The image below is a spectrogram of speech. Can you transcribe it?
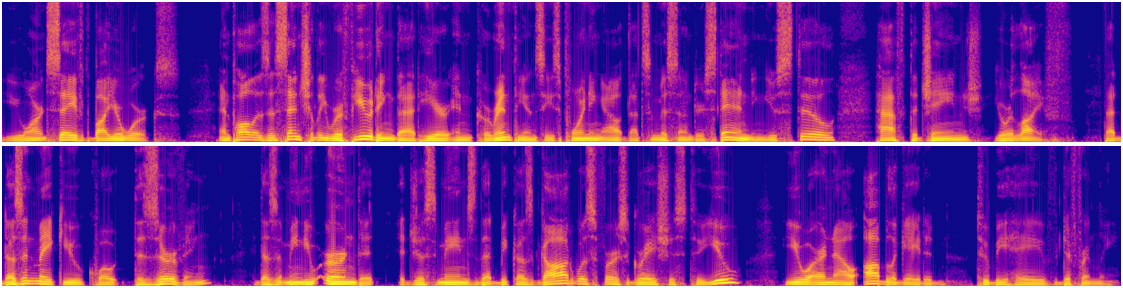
You aren't saved by your works." And Paul is essentially refuting that here in Corinthians. He's pointing out that's a misunderstanding. You still have to change your life. That doesn't make you, quote, deserving. It doesn't mean you earned it. It just means that because God was first gracious to you, you are now obligated to behave differently.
